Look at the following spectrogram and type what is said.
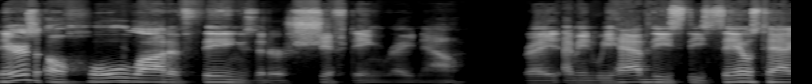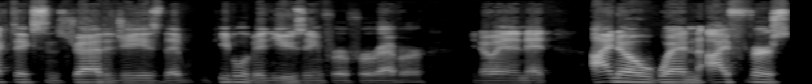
there's a whole lot of things that are shifting right now, right? I mean, we have these these sales tactics and strategies that people have been using for forever, you know. And it, I know when I first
